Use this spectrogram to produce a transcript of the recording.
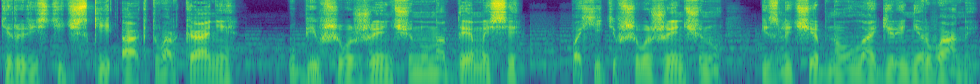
террористический акт в Аркане, убившего женщину на Демосе, похитившего женщину из лечебного лагеря Нирваны.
